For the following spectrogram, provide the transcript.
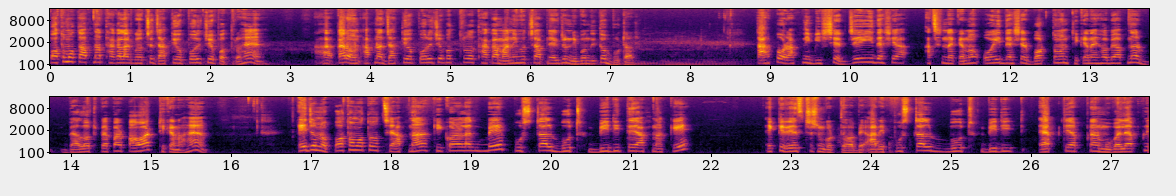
প্রথমত আপনার থাকা লাগবে হচ্ছে জাতীয় পরিচয়পত্র হ্যাঁ? কারণ আপনার জাতীয় পরিচয়পত্র থাকা মানে হচ্ছে আপনি একজন নিবন্ধিত ভোটার। তারপর আপনি বিশ্বের যেই দেশে আছেন না কেন, ওই দেশের বর্তমান ঠিকানাই হবে আপনার ব্যালট পেপার পাওয়ার ঠিকানা হ্যাঁ? এই জন্য প্রথমত হচ্ছে আপনার কি করা লাগবে পোস্টাল বুথ বিডিতে আপনাকে একটি রেজিস্ট্রেশন করতে হবে। আর এই পোস্টাল বুথ বিডি অ্যাপটি আপনার মোবাইলে আপনি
